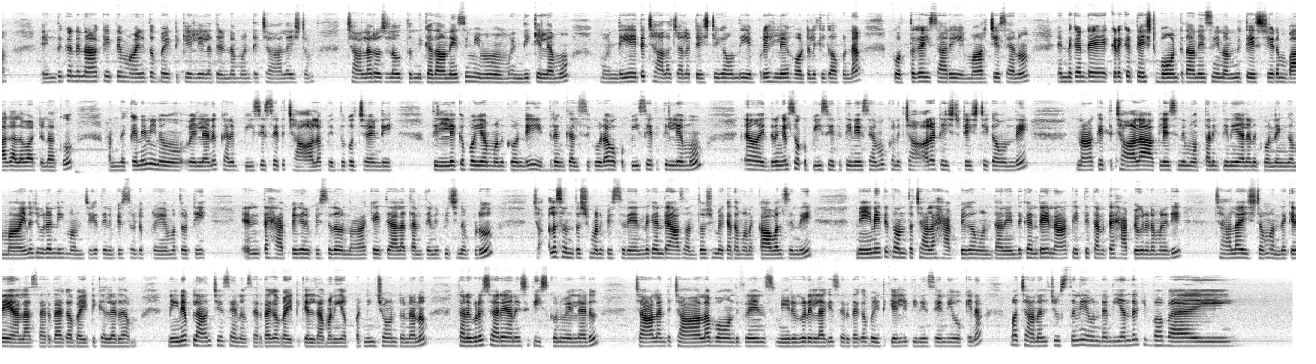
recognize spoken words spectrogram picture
ఎందుకంటే నాకైతే మా ఆయనతో బయటికి వెళ్ళి ఇలా తినడం అంటే చాలా ఇష్టం. చాలా రోజులు అవుతుంది కదా అనేసి మేము మండీకి వెళ్ళాము మండీ అయితే చాలా చాలా టేస్టీగా ఉంది. ఎప్పుడు వెళ్ళే హోటల్కి కాకుండా కొత్తగా ఈసారి మార్చేశాను. ఎందుకంటే ఎక్కడెక్కడ టేస్ట్ బాగుంటుందా అనేసి నేను అన్ని టేస్ట్ చేయడం బాగా అలవాటు నాకు. అందుకనే నేను వెళ్ళాను. కానీ పీసెస్ అయితే చాలా పెద్దగా వచ్చాయండి తినలేకపోయాం అనుకోండి ఇద్దరం కలిసి కూడా ఒక పీస్ అయితే తినలేము. ఇద్దరం కలిసి ఒక పీస్ అయితే తినేసాము. కానీ చాలా టేస్ట్ టేస్టీగా ఉంది. నాకైతే చాలా ఆకలేసింది మొత్తానికి తినేయాలనుకోండి ఇంకా మా ఆయన చూడండి మంచిగా తినిపిస్తుంటే ప్రేమతోటి. ఎంత హ్యాపీగా అనిపిస్తుందో నాకైతే అలా తను తినిపించినప్పుడు చాలా సంతోషం అనిపిస్తుంది. ఎందుకంటే ఆ సంతోషమే కదా మనకు కావాల్సింది. నేనైతే తనతో చాలా హ్యాపీగా ఉంటాను. ఎందుకంటే నాకైతే తనతో హ్యాపీగా ఉండడం అనేది చాలా ఇష్టం. అందుకనే అలా సరదాగా బయటికి వెళ్ళడం నేనే ప్లాన్ చేశాను సరదాగా బయటికి వెళ్దామని ఎప్పటి నుంచో అంటున్నాను. తను కూడా సరే అనేసి తీసుకొని వెళ్ళాడు. చాలా అంటే చాలా బాగుంది ఫ్రెండ్స్. మీరు కూడా ఇలాగే సరదాగా బయటికి వెళ్ళి తినేసేయండి ఓకేనా? మా ఛానల్ చూస్తూనే ఉండండి. అందరికీ బాబాయ్.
